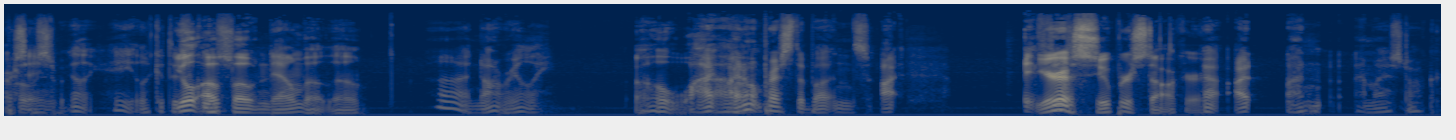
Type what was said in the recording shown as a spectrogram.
Are post. saying. Like, hey, look at this. You'll cool s-" upvote and downvote though. Uh, not really. Oh wow. I, I don't press the buttons. I. You're a super stalker. Yeah, I, I am I a stalker?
